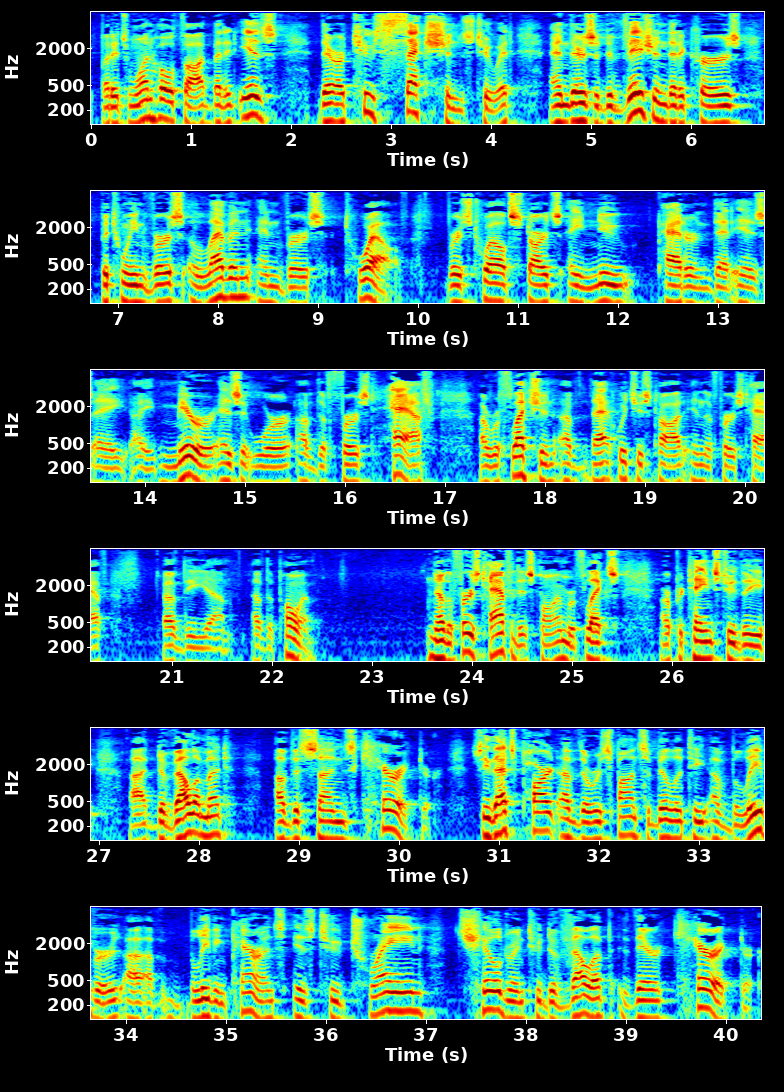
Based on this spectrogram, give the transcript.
but it's one whole thought. But it is there are two sections to it, and there's a division that occurs between verse 11 and verse 12. Verse 12 starts a new pattern that is a, a mirror, as it were, of the first half, a reflection of that which is taught in the first half of the um, of the poem. Now, the first half of this poem reflects or pertains to the uh, development of the son's character. See, that's part of the responsibility of believers, uh, of believing parents, is to train children to develop their character.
